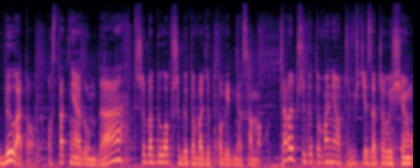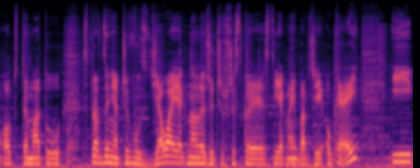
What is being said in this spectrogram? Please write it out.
była to ostatnia runda, trzeba było przygotować odpowiednio samochód. Całe przygotowania oczywiście zaczęły się od tematu sprawdzenia, czy wóz działa jak należy, czy wszystko jest jak najbardziej ok. I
